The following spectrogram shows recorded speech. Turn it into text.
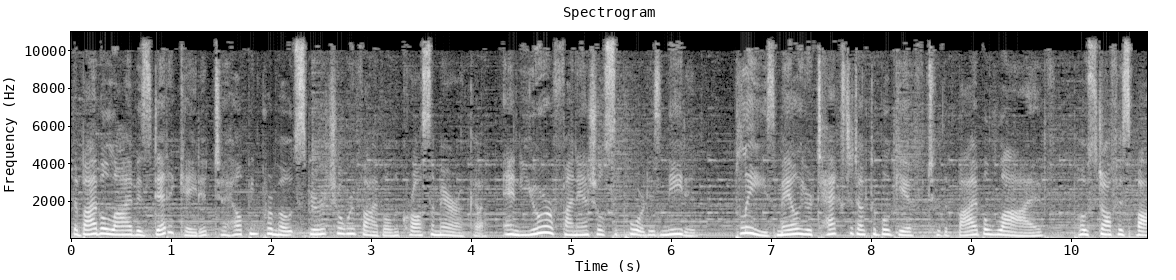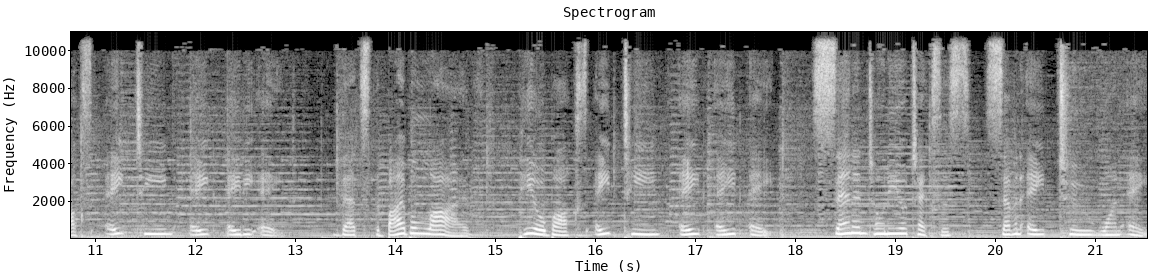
The Bible Live is dedicated to helping promote spiritual revival across America, and your financial support is needed. Please mail your tax deductible gift to the Bible Live, Post Office Box 18888. That's the Bible Live, P.O. Box 18888, San Antonio, Texas 78218.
